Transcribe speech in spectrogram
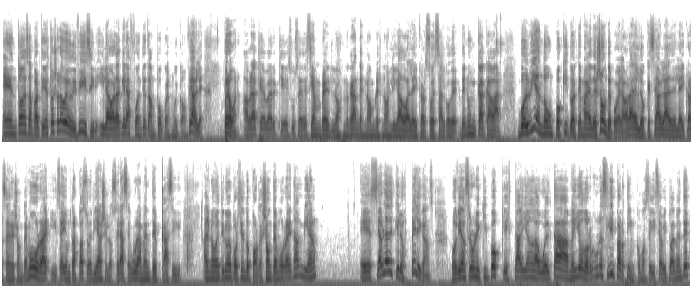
Entonces, a partir de esto, yo lo veo difícil. Y la verdad que la fuente tampoco es muy confiable. Pero bueno, habrá que ver qué sucede. Siempre los grandes nombres no ligados a Lakers o es algo de, nunca acabar. Volviendo un poquito al tema de DeJounte, porque la verdad de lo que se habla de Lakers es de DeJounte Murray. Y si hay un traspaso de D'Angelo, será seguramente casi al 99% por DeJounte Murray también. Eh, se habla de que los Pelicans podrían ser un equipo que está ahí en la vuelta medio dormido, un sleeper team, como se dice habitualmente,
